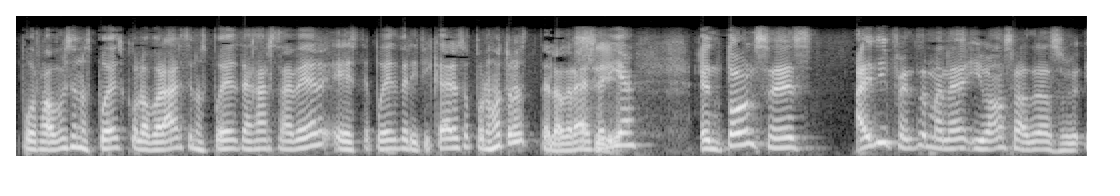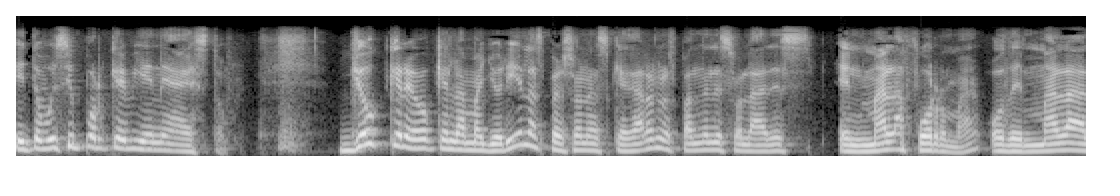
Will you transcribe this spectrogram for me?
Por favor, si nos puedes colaborar, si nos puedes dejar saber, este, puedes verificar eso por nosotros, te lo agradecería. Entonces, hay diferentes maneras y vamos a hablar de Y te voy a decir por qué viene a esto. Yo creo que la mayoría de las personas que agarran los paneles solares en mala forma o de mala,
